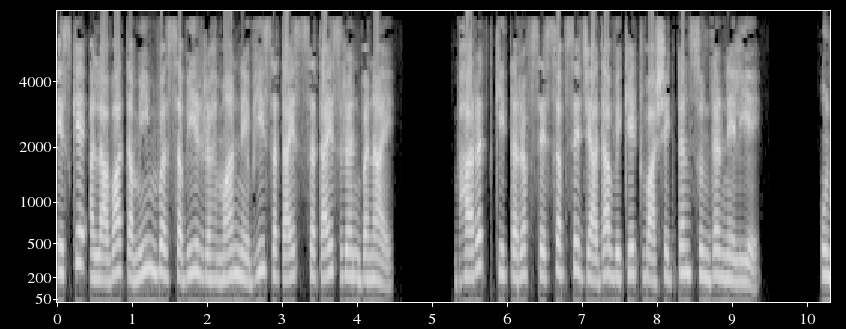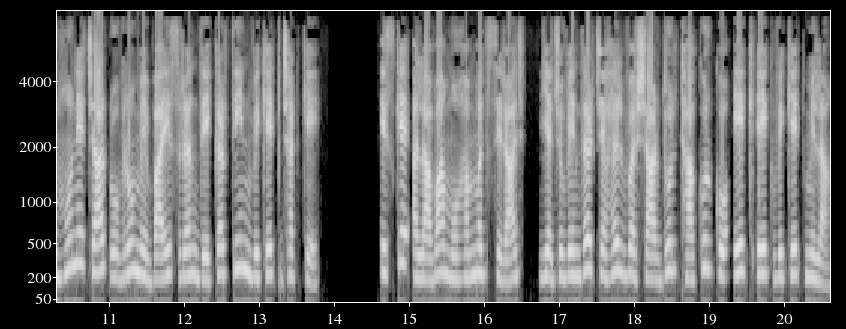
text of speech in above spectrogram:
इसके अलावा तमीम व सबीर रहमान ने भी 27 सताइस रन बनाए। भारत की तरफ़ से सबसे ज़्यादा विकेट वाशिंगटन सुंदर ने लिए। उन्होंने चार ओवरों में 22 रन देकर तीन विकेट झटके। इसके अलावा मोहम्मद सिराज यजुवेंद्र चहल व शार्दुल ठाकुर को एक एक विकेट मिला।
